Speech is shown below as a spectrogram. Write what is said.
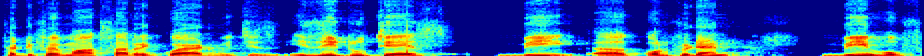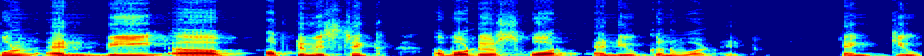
35 marks are required which is easy to chase. Be uh, confident be hopeful and be uh, optimistic about your score and you convert it. Thank you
